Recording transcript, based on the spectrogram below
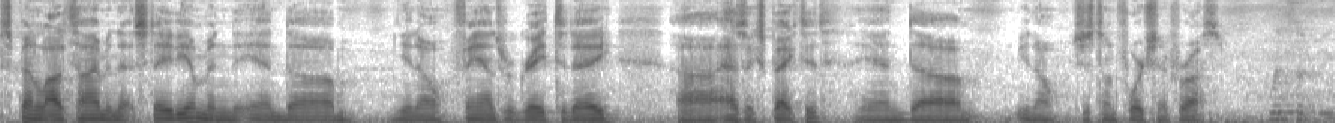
spent a lot of time in that stadium, and and um, you know, fans were great today, uh, as expected, and um, you know, just unfortunate for us. What's the big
